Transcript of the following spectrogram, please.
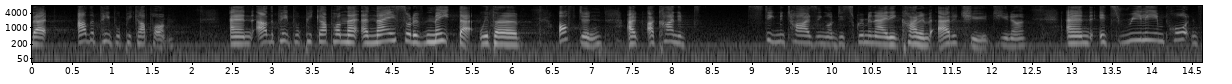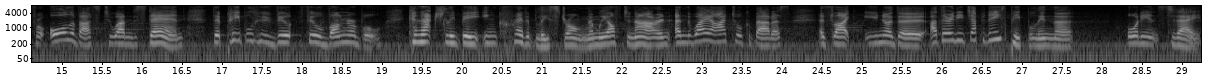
that other people pick up on. And other people pick up on that, and they sort of meet that with a often a, a kind of stigmatizing or discriminating kind of attitude, you know. And it's really important for all of us to understand that people who feel vulnerable can actually be incredibly strong, and we often are. And, and the way I talk about us is like, you know, the are there any Japanese people in the audience today?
